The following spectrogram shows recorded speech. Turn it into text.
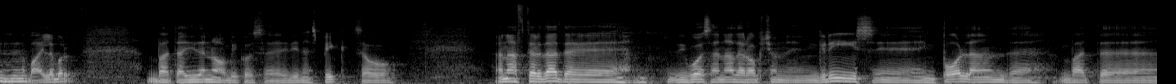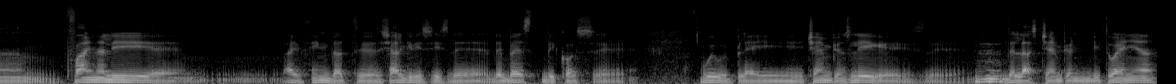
mm-hmm. available. But I didn't know because I didn't speak. So, and after that, uh, there was another option in Greece, uh, in Poland, uh, but um, finally, uh, I think that uh, Žalgiris is the the best because we will play Champions League. It's the, mm-hmm. the last champion in Lithuania.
